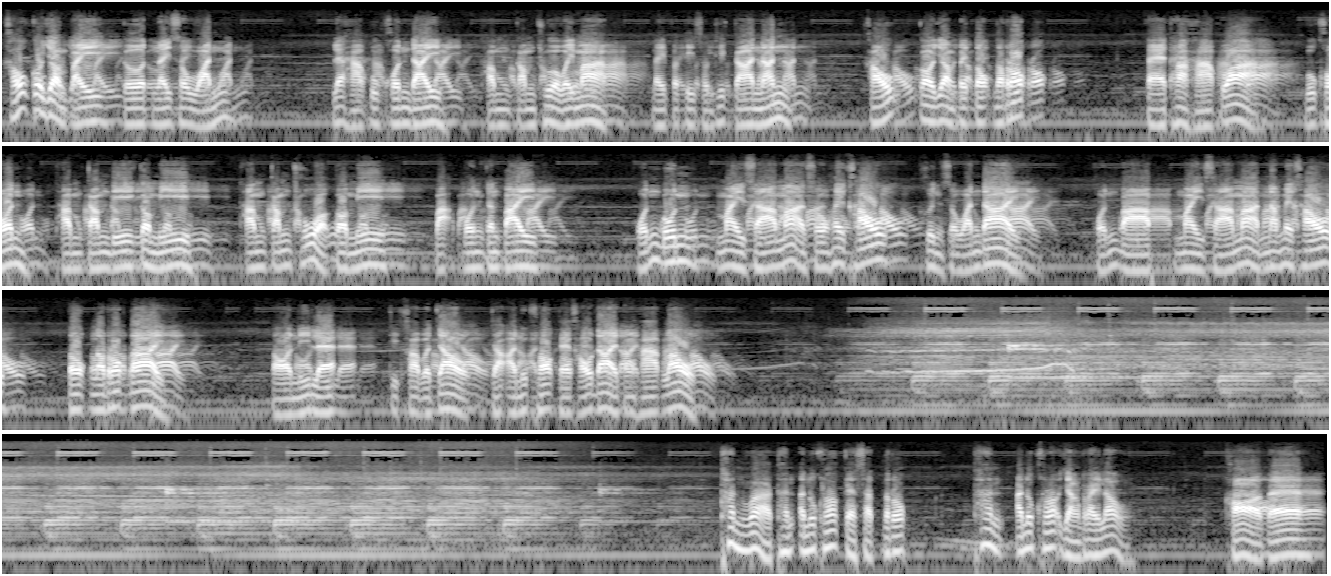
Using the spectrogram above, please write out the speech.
เขาก็ย่อมไปเกิดในสวรรค์ และหากบุคคลใดทำกรรมชั่วไว้มาก ในปฏิสนธิการนั้น เขาก็ย่อมไปตกนรก แต่ถ้าหากว่าบุคคลทำกรรมดีก็มีทำกรรมชั่วก็มีปะปนกันไป ผลบุญไม่สามารถส่งให้เขาขึ้นสวรรค์ได้ ผลบาปไม่สามารถนำให้เขาตกนรกได้ ตอนนี้แหละที่ข้าพเจ้าจะอนุเคราะห์แก่เขาได้ต่างหากเล่า ท่านว่าท่านอนุเคราะห์แก่สัตว์นรก ท่านอนุเคราะห์อย่างไรเล่า ข้าแต่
